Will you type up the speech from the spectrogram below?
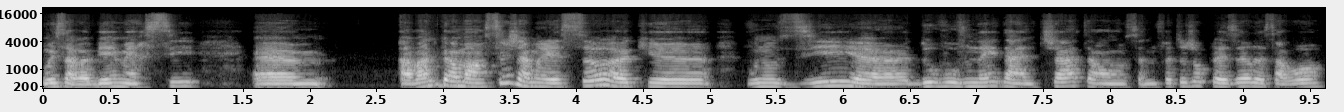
Oui, ça va bien, merci. Euh, avant de commencer, j'aimerais ça que vous nous disiez d'où vous venez dans le chat. ça nous fait toujours plaisir de savoir.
